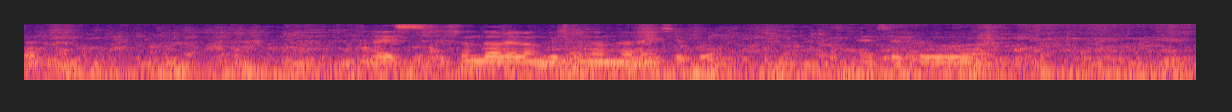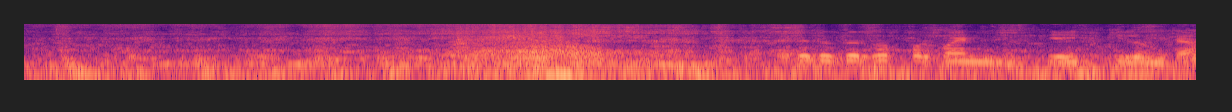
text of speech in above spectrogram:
সরকার। বেশ সুন্দর এবং বিষ্ণুনন্দন এই সেতু। এই সেতু সেতুর দৈর্ঘ্য ফোর পয়েন্ট এইট কিলোমিটার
